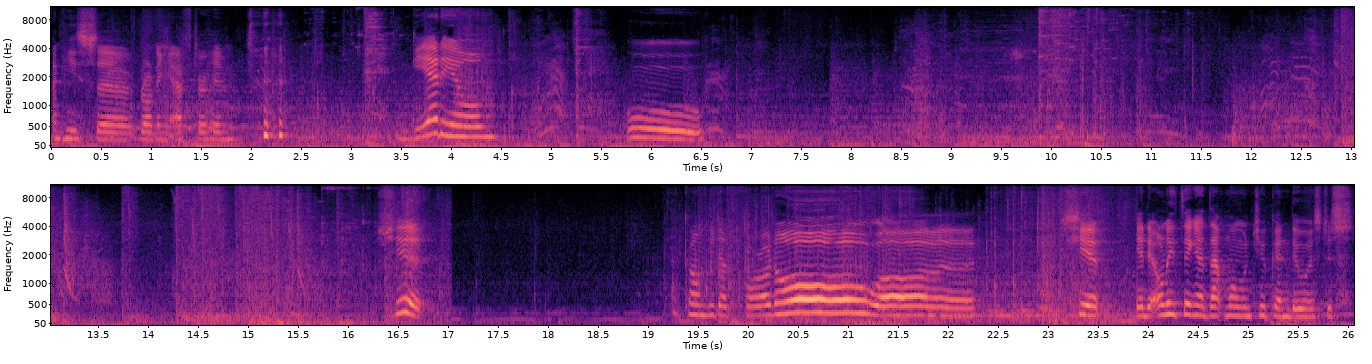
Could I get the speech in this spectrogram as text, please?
and he's uh, running after him. Get him! Ooh. Shit. I can't be that far. No! Uh, shit. Yeah, the only thing at that moment you can do is just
